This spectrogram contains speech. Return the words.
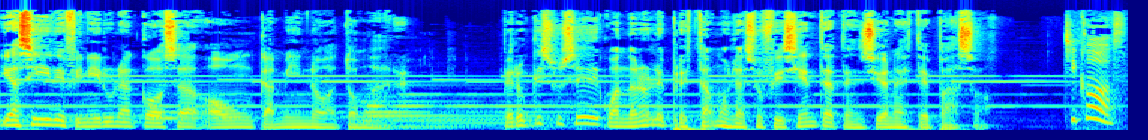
y así definir una cosa o un camino a tomar. Pero ¿qué sucede cuando no le prestamos la suficiente atención a este paso? Chicos,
